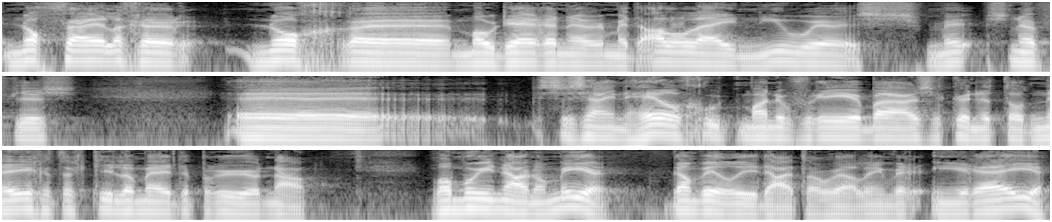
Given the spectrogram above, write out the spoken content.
Nog veiliger, nog moderner, met allerlei nieuwe snufjes. Uh, ze zijn heel goed manoeuvreerbaar. Ze kunnen tot 90 km per uur. Nou, wat moet je nou nog meer? Dan wil je daar toch wel in, in rijden.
